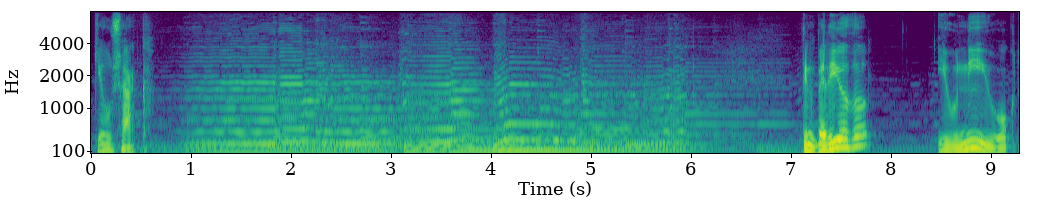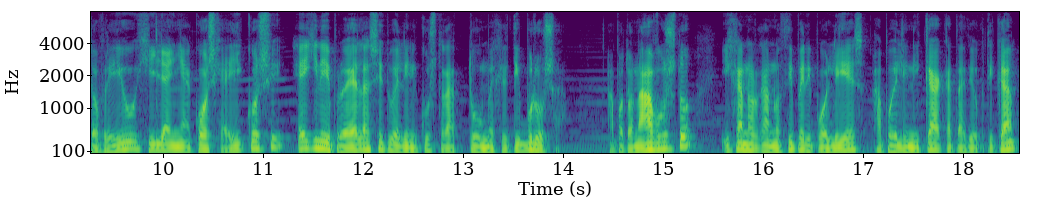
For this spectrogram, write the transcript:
και Ουσάκα. Την περίοδο Ιουνίου-Οκτωβρίου 1920 έγινε η προέλαση του ελληνικού στρατού μέχρι την Μπρούσα. Από τον Αύγουστο είχαν οργανωθεί περιπολίες από ελληνικά καταδιοκτικά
